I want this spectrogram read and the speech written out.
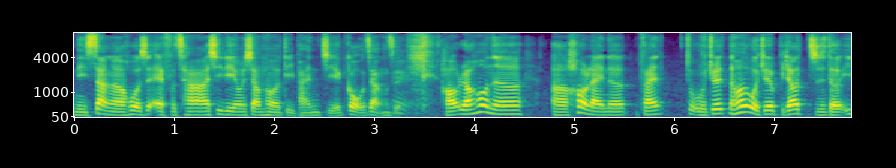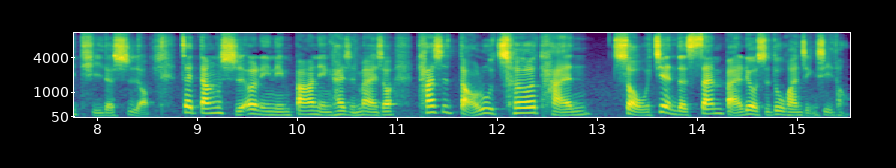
你上啊，或者是 F 叉系列用相同的底盘结构这样子。好，然后呢，呃，后来呢，反正就我觉得，然后我觉得比较值得一提的是哦，在当时二零零八年开始卖的时候，它是导入车坛首件的三百六十度环景系统。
